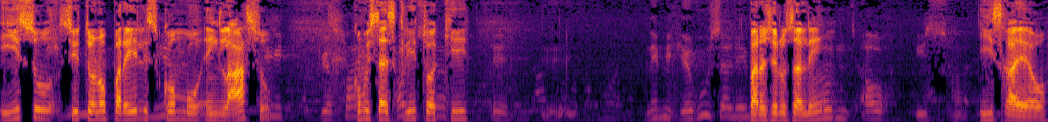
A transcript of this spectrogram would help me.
e isso se tornou para eles como enlaço, como está escrito aqui para Jerusalém e Israel.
